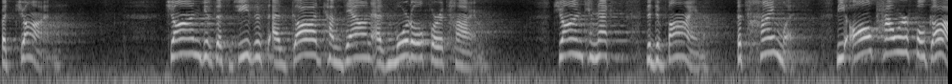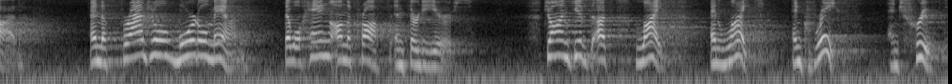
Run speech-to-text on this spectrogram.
But John, John gives us Jesus as God come down as mortal for a time. John connects the divine, the timeless, the all powerful God and the fragile mortal man that will hang on the cross in 30 years. John gives us life and light and grace and truth.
